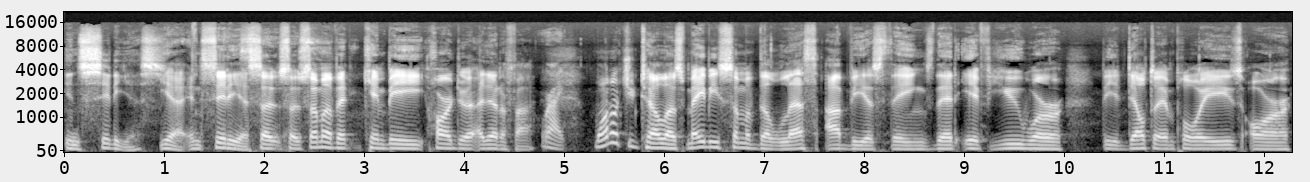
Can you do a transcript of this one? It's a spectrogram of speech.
Insidious. Yeah, insidious. So so some of it can be hard to identify. Right. Why don't you tell us maybe some of the less obvious things that if you were the Delta employees or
